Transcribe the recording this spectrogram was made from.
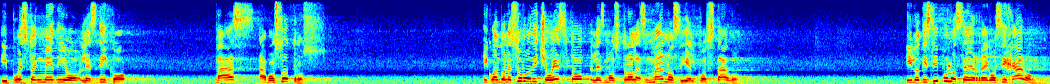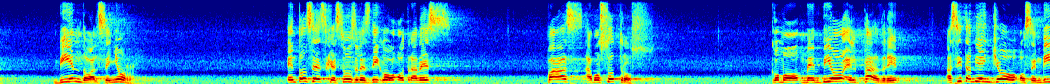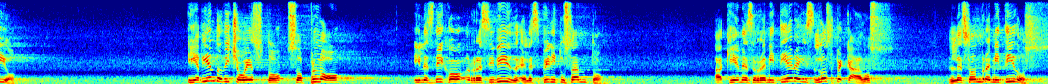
y puesto en medio les dijo, paz a vosotros. Y cuando les hubo dicho esto, les mostró las manos y el costado. Y los discípulos se regocijaron viendo al Señor. Entonces Jesús les dijo otra vez, paz a vosotros. Como me envió el Padre, así también yo os envío. Y habiendo dicho esto, sopló y les dijo, recibid el Espíritu Santo. A quienes remitiereis los pecados, les son remitidos.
